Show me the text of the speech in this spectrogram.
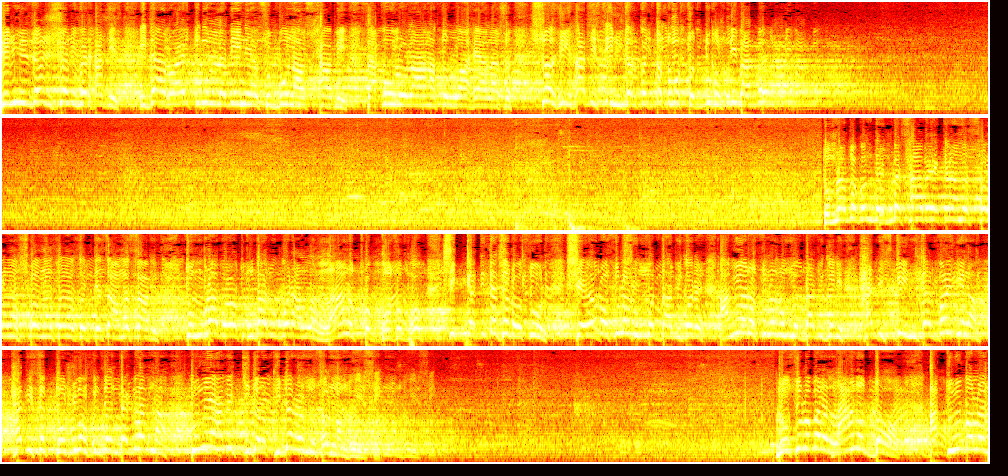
তিরমিজি শরীফের হাদিস ইদা রাআইতুমুল্লাযীনা ইয়াসুবুনা আসহাবি ফাকুলু লানাতুল্লাহি আলা সহি হাদিস ইনকার করতে তোমার চোদ্দ গোষ্ঠী বাঁধবে তোমরা যখন দেখবে আমার তোমরা উপর শিক্ষা দিতেছে রসুল সেও রসুলের দাবি করে আমিও রসুলের দাবি করি হাদিসকে ইনকার করে দিলাম হাদিসের দেখলাম না তুমি আমি মুসলমান হয়েছি রসুল বলে দাও আর তুমি বলো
